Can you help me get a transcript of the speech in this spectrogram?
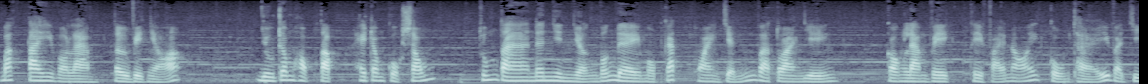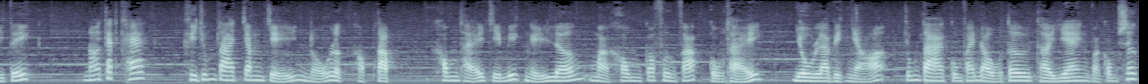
bắt tay vào làm từ việc nhỏ. Dù trong học tập hay trong cuộc sống, chúng ta nên nhìn nhận vấn đề một cách hoàn chỉnh và toàn diện, còn làm việc thì phải nói cụ thể và chi tiết. Nói cách khác, khi chúng ta chăm chỉ nỗ lực học tập không thể chỉ biết nghĩ lớn mà không có phương pháp cụ thể. Dù là việc nhỏ, chúng ta cũng phải đầu tư thời gian và công sức,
